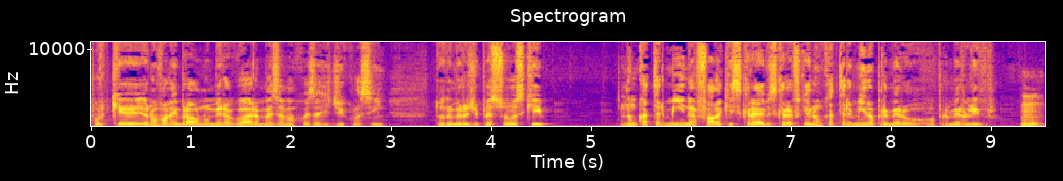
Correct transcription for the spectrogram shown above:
Porque eu não vou lembrar o número agora, mas é uma coisa ridícula assim, do número de pessoas que nunca termina. Fala que escreve, escreve, que nunca termina o primeiro, o primeiro livro. Hum.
